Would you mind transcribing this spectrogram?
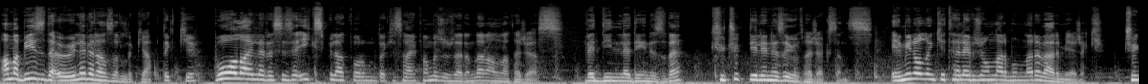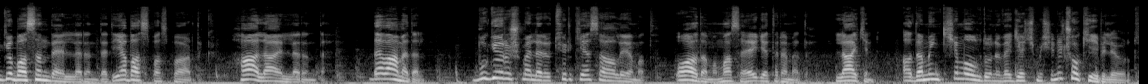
Ama biz de öyle bir hazırlık yaptık ki bu olayları size X platformundaki sayfamız üzerinden anlatacağız. Ve dinlediğinizde küçük dilinizi yutacaksınız. Emin olun ki televizyonlar bunları vermeyecek. Çünkü basın da ellerinde diye bas bas bağırdık. Hala ellerinde. Devam edelim. Bu görüşmeleri Türkiye sağlayamadı. O adamı masaya getiremedi. Lakin adamın kim olduğunu ve geçmişini çok iyi biliyordu.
